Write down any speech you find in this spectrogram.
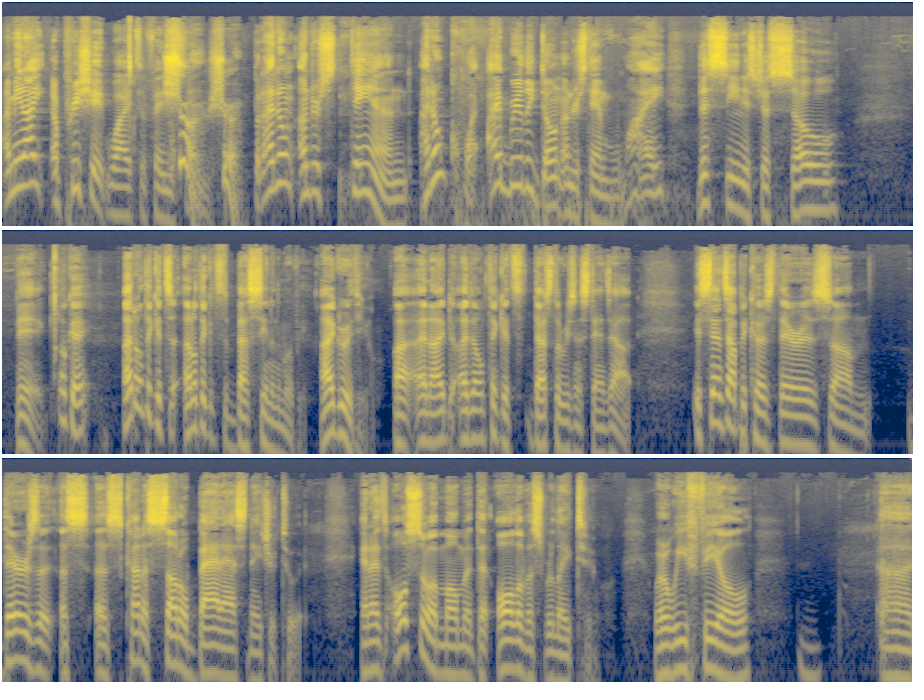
I mean, I appreciate why it's a famous Sure, scene. sure. But I don't understand. I don't quite. I really don't understand why this scene is just so big. Okay. I don't think it's I don't think it's the best scene in the movie. I agree with you, uh, and I, I don't think it's that's the reason it stands out. It stands out because there is um, there's a, a, a kind of subtle badass nature to it, and it's also a moment that all of us relate to, where we feel uh,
